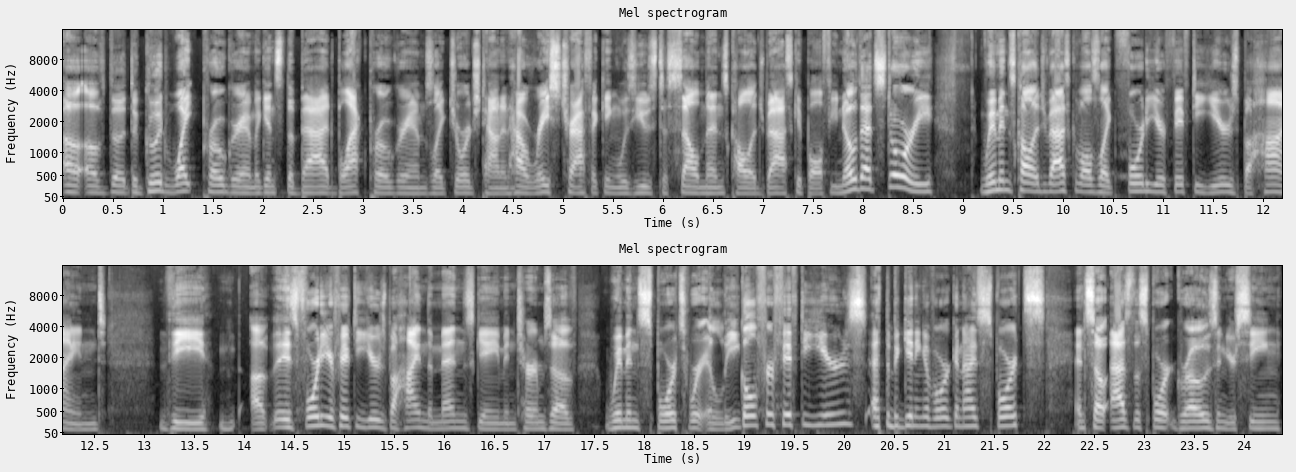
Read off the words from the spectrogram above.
uh, of the the good white program against the bad black programs like Georgetown and how race trafficking was used to sell men's college basketball. If you know that story, women's college basketball is like 40 or 50 years behind the uh, is 40 or 50 years behind the men's game in terms of women's sports were illegal for 50 years at the beginning of organized sports and so as the sport grows and you're seeing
